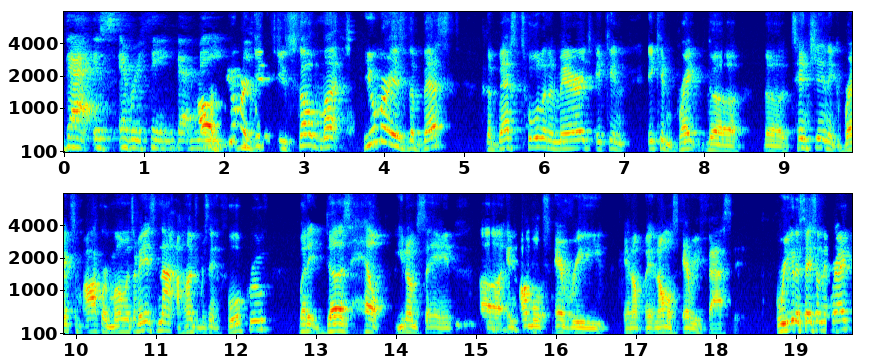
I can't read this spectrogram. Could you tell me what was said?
that is everything that oh, made Oh, humor gets you so much. Humor is the best, the best tool in a marriage. It can it can break the the tension, it could break some awkward moments. I mean, it's not 100% foolproof, but it does help. You know what I'm saying? Uh, in almost every in, in almost every facet. Were you gonna say something, Greg?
